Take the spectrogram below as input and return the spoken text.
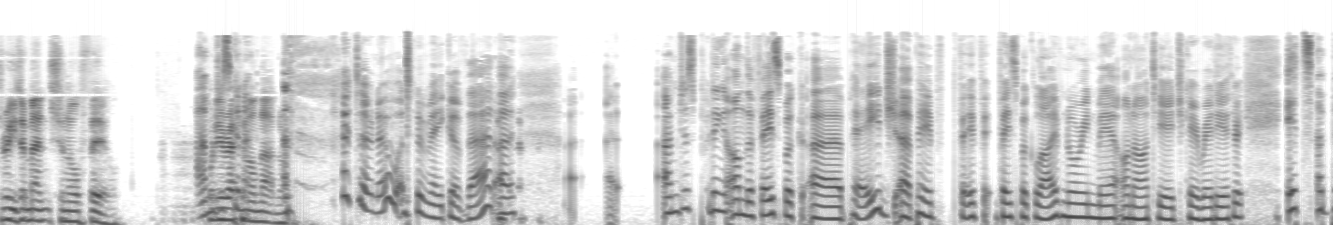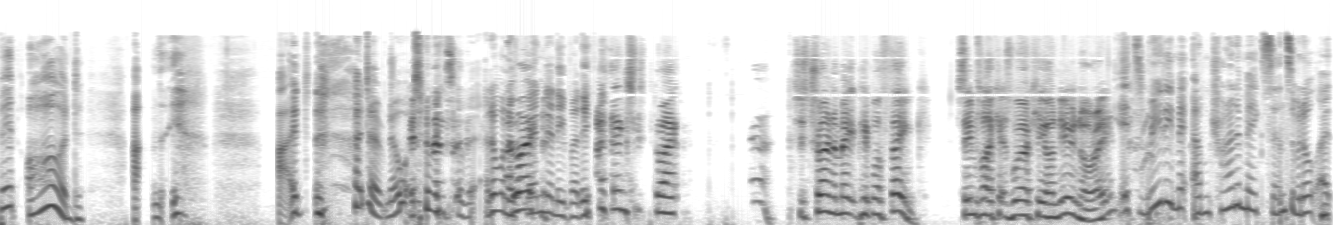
three dimensional feel. I'm what do you reckon gonna... on that? I don't know what to make of that. I, I, I'm just putting it on the Facebook uh, page, uh, pa- fa- fa- Facebook Live, Noreen Mir on RTHK Radio 3. It's a bit odd. Uh, I, I don't know what to make of it. I don't want to like offend it. anybody. I think she's trying. Yeah, she's trying to make people think. Seems like it's working on you, Noreen. It's really, ma- I'm trying to make sense of it all. Uh,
